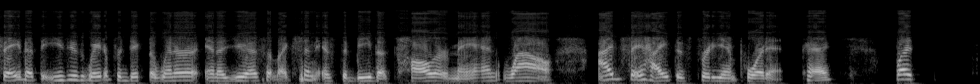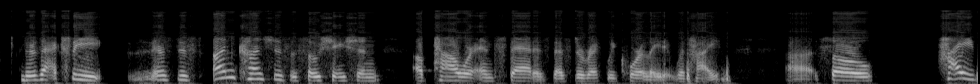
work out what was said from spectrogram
say that the easiest way to predict the winner in a U.S. election is to be the taller man. Wow. I'd say height is pretty important, okay? But there's actually, there's this unconscious association of power and status that's directly correlated with height. Uh, so height,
